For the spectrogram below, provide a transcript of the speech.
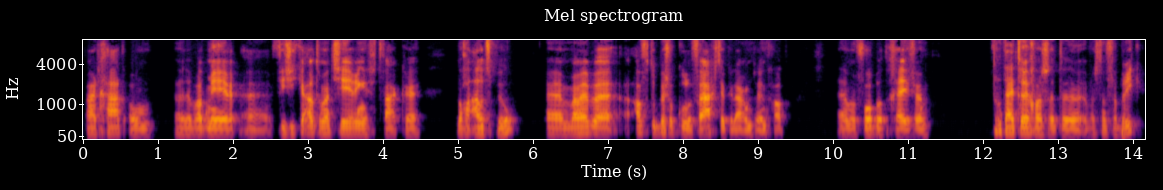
waar het gaat om de wat meer fysieke automatisering is het vaak nog oud spul. maar we hebben af en toe best wel coole vraagstukken daaromtrent gehad. om een voorbeeld te geven. Een tijd terug was het, uh, was het een fabriek.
